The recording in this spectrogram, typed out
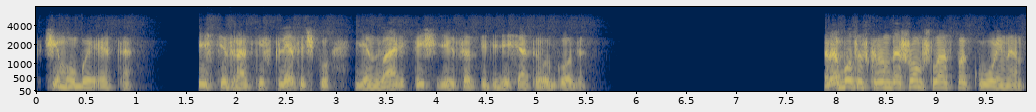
К чему бы это? Из тетрадки в клеточку, январь 1950 года. Работа с карандашом шла спокойно.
